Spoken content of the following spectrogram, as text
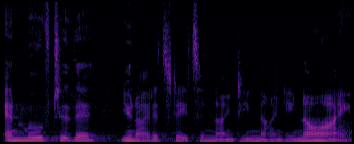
and moved to the United States in 1999.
